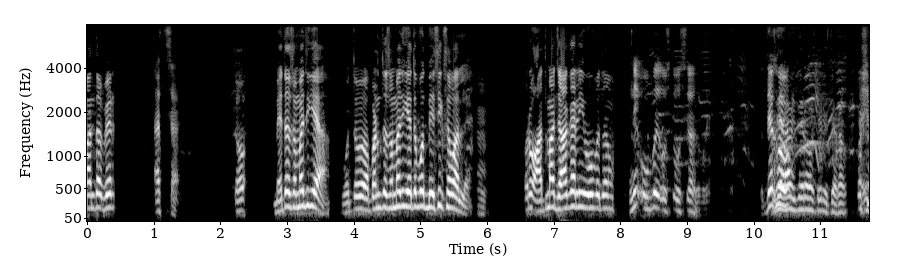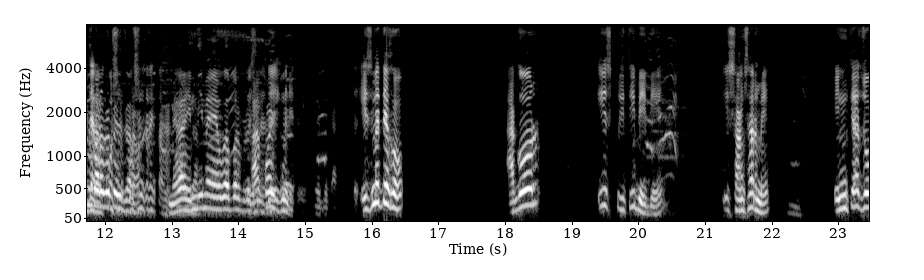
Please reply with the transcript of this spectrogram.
মানতা ফের। আচ্ছা। मैं तो समझ गया वो तो अपन तो समझ गए तो बहुत बेसिक सवाल है हाँ। पर वो आत्मा जाकर ही वो बताओ नहीं वो भी उसको उसका तो देखो इधर आओ, इधर आओ, फिर इधर आओ। क्वेश्चन इधर आओ, करोगे तो क्वेश्चन इधर आओ। क्वेश्चन करेक्ट है। मेरा हिंदी में होगा पर हाँ, प्रश्न कोई एक मिनट तो इसमें देखो अगर इस पृथ्वी में इस संसार में इनका जो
